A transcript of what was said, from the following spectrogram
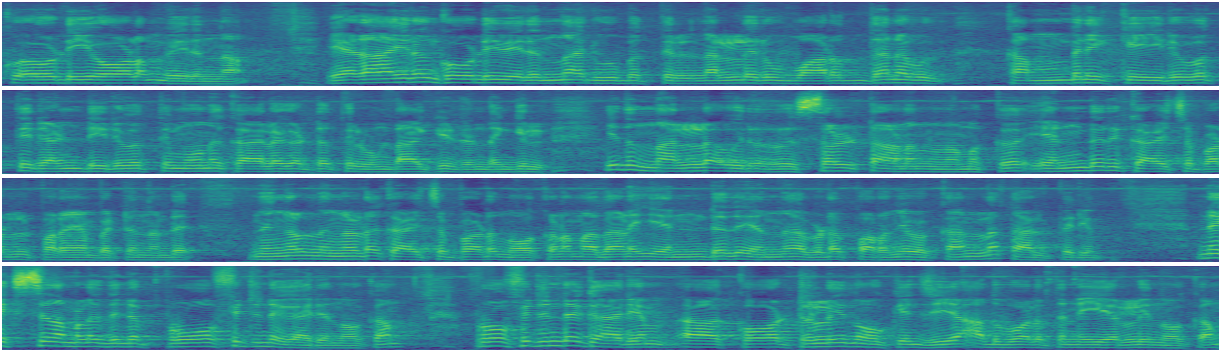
കോടിയോളം വരുന്ന ഏഴായിരം കോടി വരുന്ന രൂപത്തിൽ നല്ലൊരു വർധനവ് കമ്പനിക്ക് ഇരുപത്തി രണ്ട് ഇരുപത്തി മൂന്ന് കാലഘട്ടത്തിൽ ഉണ്ടാക്കിയിട്ടുണ്ടെങ്കിൽ ഇത് നല്ല ഒരു റിസൾട്ടാണെന്ന് നമുക്ക് എന്റെ ഒരു കാഴ്ചപ്പാടിൽ പറയാൻ പറ്റുന്നുണ്ട്. നിങ്ങൾ നിങ്ങളുടെ കാഴ്ചപ്പാട് നോക്കണം. അതാണ് എന്റെത് എന്ന് അവിടെ പറഞ്ഞു വെക്കാനുള്ള താല്പര്യം. നെക്സ്റ്റ് നമ്മൾ ഇതിന്റെ പ്രോഫിറ്റിന്റെ കാര്യം നോക്കാം. പ്രോഫിറ്റിന്റെ കാര്യം ക്വാർട്ടർലി നോക്കുകയും ചെയ്യാം. അതുപോലെ തന്നെ ഇയർലി നോക്കാം.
